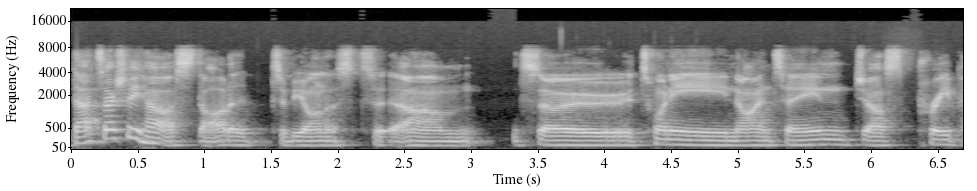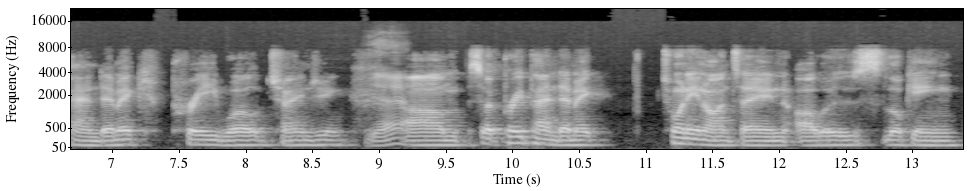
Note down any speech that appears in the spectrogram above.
That's actually how I started, to be honest. Um, so 2019, just pre-pandemic, pre-world changing. Yeah. Um, so pre-pandemic, 2019, I was looking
